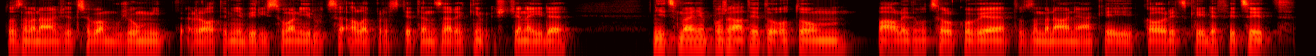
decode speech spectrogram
to znamená, že třeba můžou mít relativně vyrýsované ruce, ale prostě ten zadek jim ještě nejde. Nicméně pořád je to o tom pálit ho celkově, to znamená nějaký kalorický deficit,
